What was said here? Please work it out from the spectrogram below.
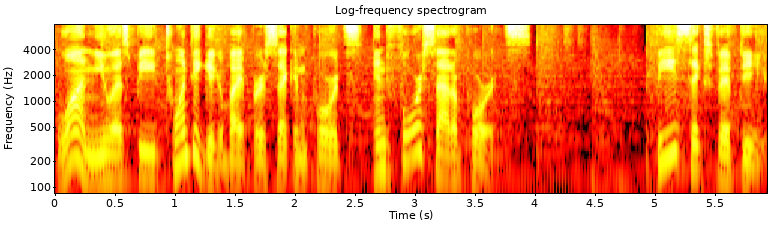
1 USB 20GB per second ports, and 4 SATA ports. B650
